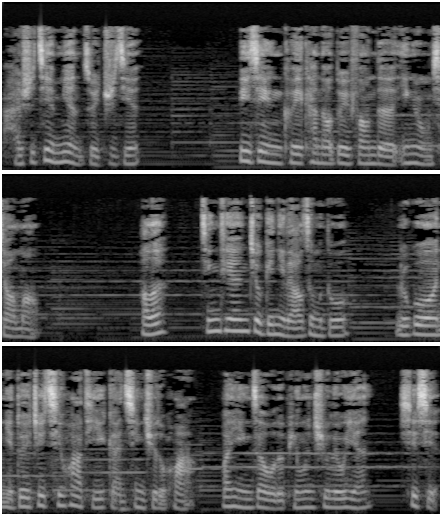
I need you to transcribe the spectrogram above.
还是见面最直接，毕竟可以看到对方的音容笑貌。好了，今天就给你聊这么多。如果你对这期话题感兴趣的话，欢迎在我的评论区留言，谢谢。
